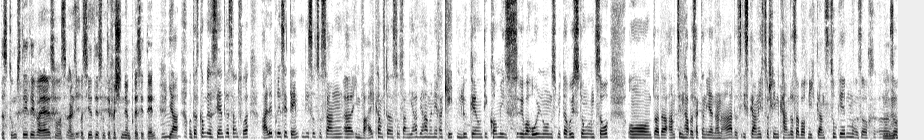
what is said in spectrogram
Das Doomsday Device, was alles passiert ist und die verschiedenen Präsidenten. Ja, und das kommt sehr interessant vor. Alle Präsidenten, die sozusagen äh, im Wahlkampf da so sagen, ja, wir haben eine Raketenlücke und die Kommis überholen uns mit der Rüstung und so. Und äh, der Amtsinhaber sagt dann eher, na na, das ist gar nicht so schlimm, kann das aber auch nicht ganz zugeben. Also auch, äh, mhm. so,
